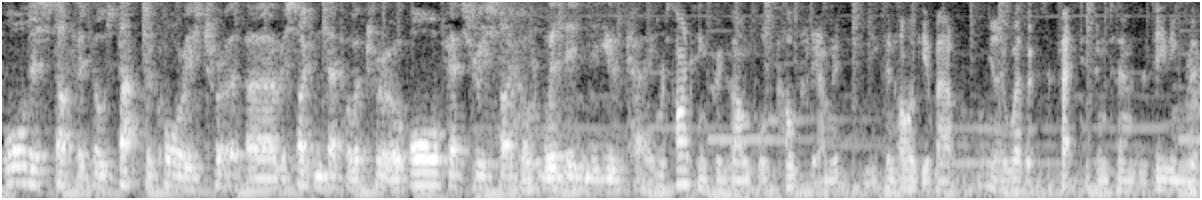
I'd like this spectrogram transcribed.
All this stuff that goes back to Cory's tr- uh, recycling depot at Truro all gets recycled within the UK. Recycling, for example, culturally, I mean, you can argue about you know whether it's effective in terms of dealing with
